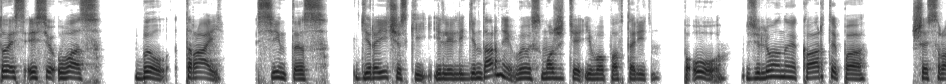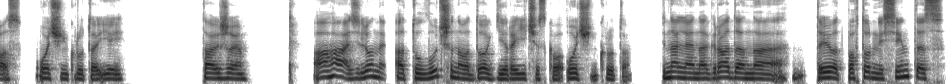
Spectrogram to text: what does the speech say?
То есть, если у вас был трай, синтез героический или легендарный, вы сможете его повторить. О, зеленые карты по 6 раз. Очень круто ей. Также, ага, зеленый от улучшенного до героического. Очень круто. Финальная награда на дает повторный синтез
